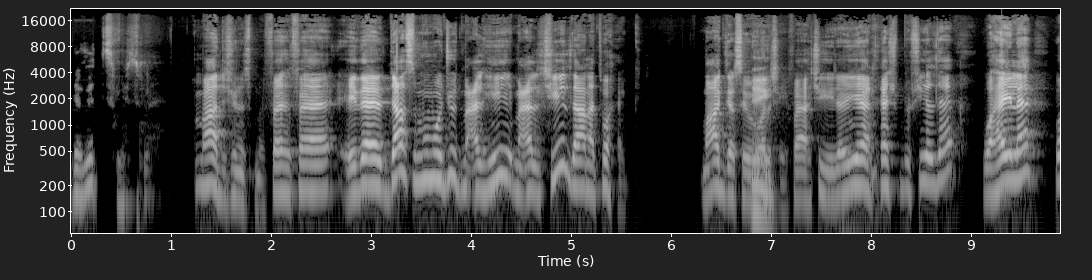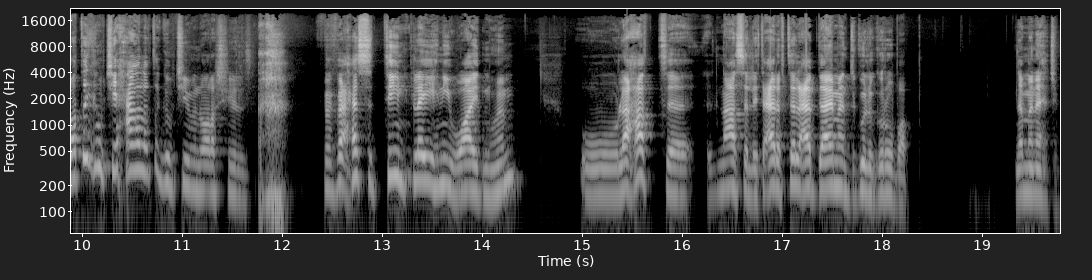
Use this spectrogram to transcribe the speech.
ديفيد اسمه. ما أدري شنو اسمه. ف... فاذا جاسم مو موجود مع الهي مع ال shield أنا أتوهق. ما أقدر أسوي إيه. ولا شيء. فشي هي خش ب shield ه؟ و heal ه واطقهم شي حاول اطقهم شي من ورا ال shield فاحس ال team play هني وايد مهم. ولاحظت آه، الناس اللي تعرف تلعب دائما تقول group up لما نهجم.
